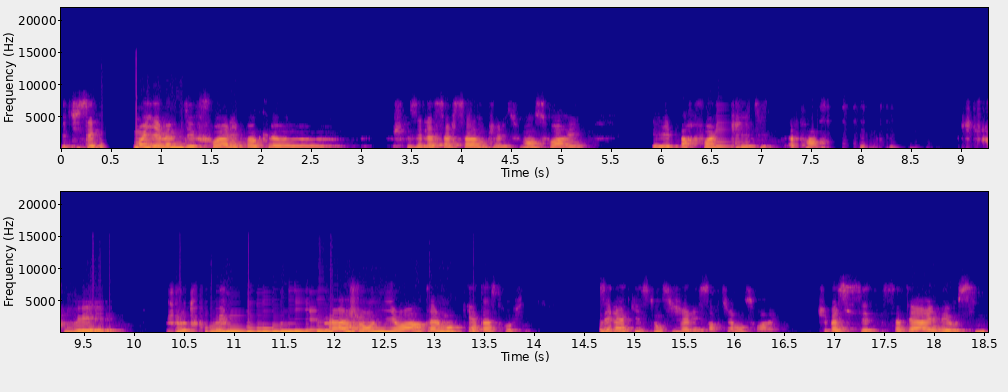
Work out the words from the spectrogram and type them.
Et tu sais moi, il y a même des fois à l'époque, euh, je faisais de la salsa, donc j'allais souvent en soirée. Et parfois, j'étais, enfin, je trouvais, je trouvais mon image dans le miroir tellement catastrophique. Je me posais la question si j'allais sortir en soirée. Je ne sais pas si ça t'est arrivé aussi,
